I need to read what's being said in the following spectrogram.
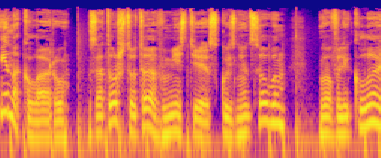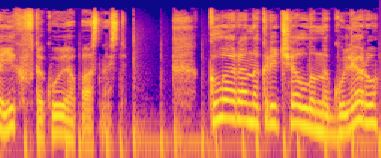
И на Клару за то, что та вместе с Кузнецовым вовлекла их в такую опасность. Клара накричала на Гуляру,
